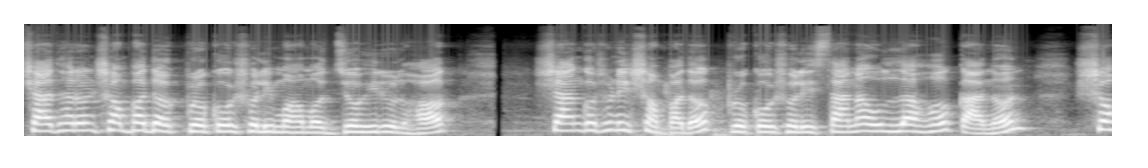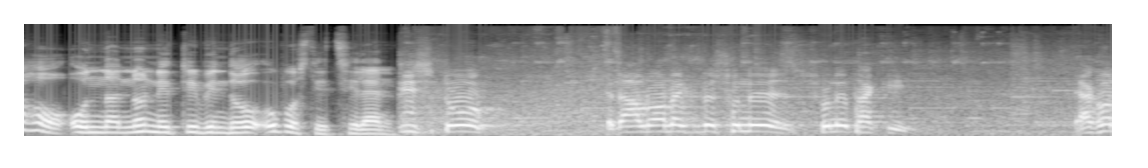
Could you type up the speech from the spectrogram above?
সাধারণ সম্পাদক প্রকৌশলী মোহাম্মদ জহিরুল হক, সাংগঠনিক সম্পাদক প্রকৌশলী সানাউল্লাহ কানন সহ অন্যান্য নেতৃবৃন্দ উপস্থিত ছিলেন। এটা আমরা অনেক শুনে শুনে থাকি। এখন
